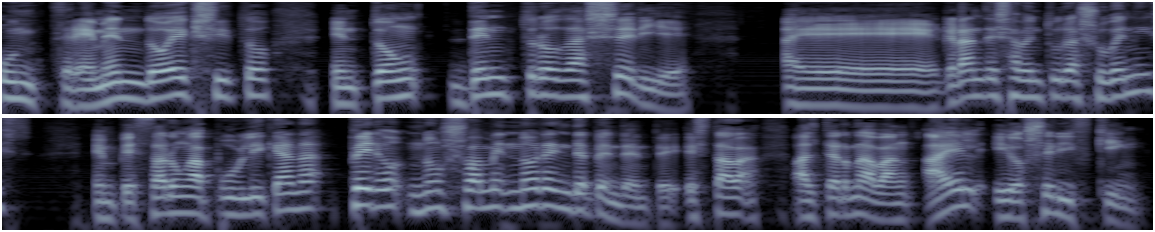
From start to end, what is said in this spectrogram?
un tremendo éxito, entón, dentro da serie eh, Grandes Aventuras Juvenis, empezaron a publicana, pero non, soame, non era independente, estaba, alternaban a él e o Sheriff King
